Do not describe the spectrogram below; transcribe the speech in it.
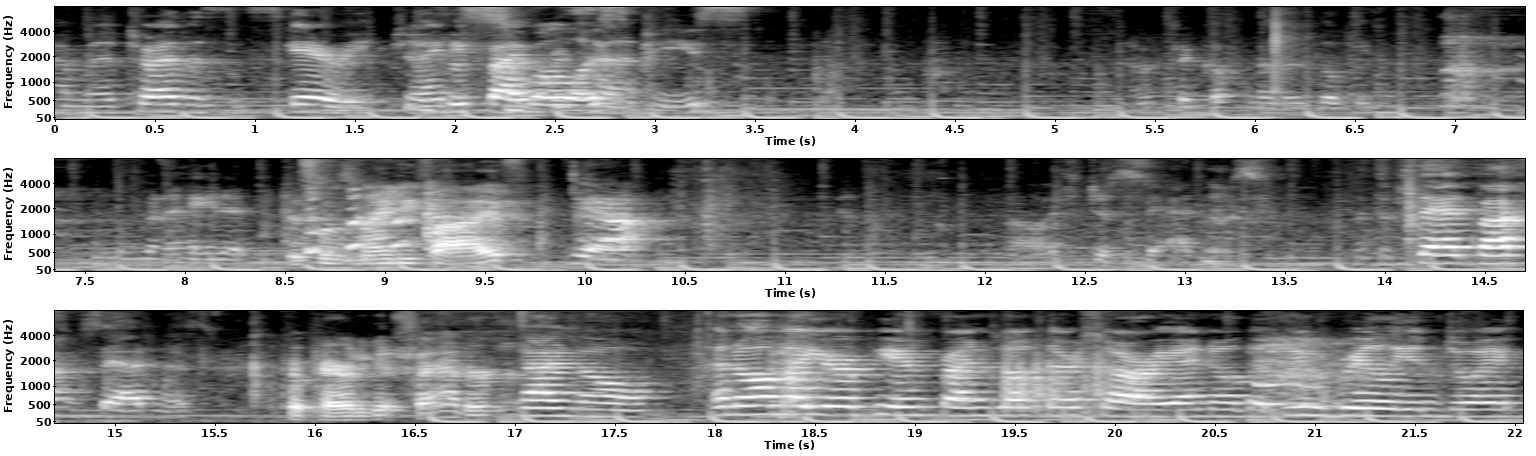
I'm gonna try this. It's scary. It's the smallest 95%. piece. I'll pick up another little piece. I'm gonna hate it. This one's 95. Yeah. Oh, it's just sadness. It's a sad box of sadness. Prepare to get sadder. I know. And all my European friends out there, sorry. I know that you really enjoy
